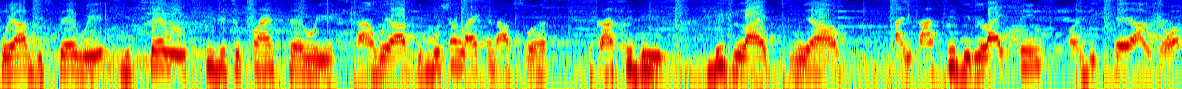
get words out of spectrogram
We have the stairway. The stairway is easy to climb stairway, and we have the motion lighting as well. You can see the lead lights we have, and you can see the lighting on the stair as well.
